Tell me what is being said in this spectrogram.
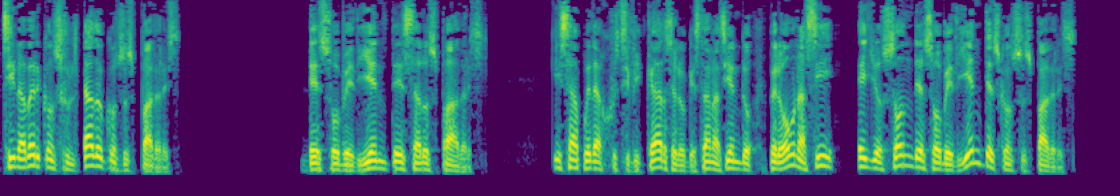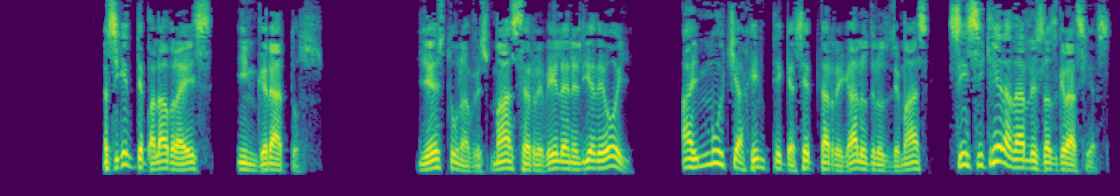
sin haber consultado con sus padres. Desobedientes a los padres. Quizá pueda justificarse lo que están haciendo, pero aún así ellos son desobedientes con sus padres. La siguiente palabra es ingratos. Y esto una vez más se revela en el día de hoy. Hay mucha gente que acepta regalos de los demás sin siquiera darles las gracias.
